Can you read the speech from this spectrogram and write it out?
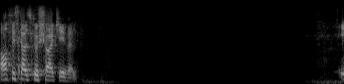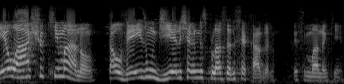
Olha o fiscal de skill shot aí, velho. Eu acho que, mano, talvez um dia ele chegue nos plus da LCK, velho. Esse mano aqui.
